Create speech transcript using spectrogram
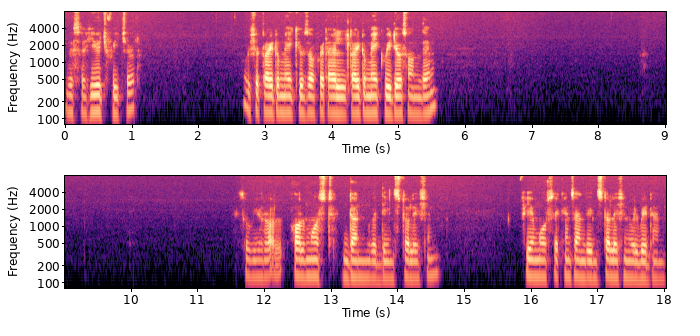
this is a huge feature. We should try to make use of it. I'll try to make videos on them. So we are all almost done with the installation. Few more seconds and the installation will be done.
